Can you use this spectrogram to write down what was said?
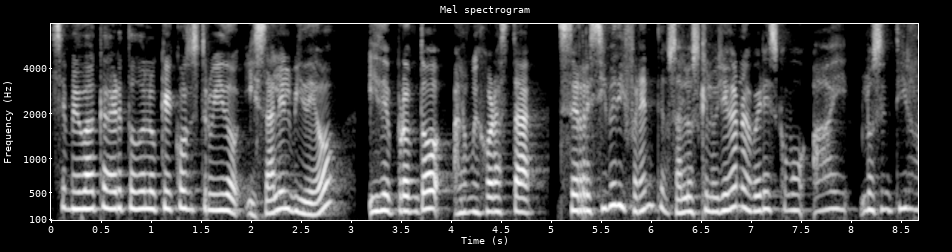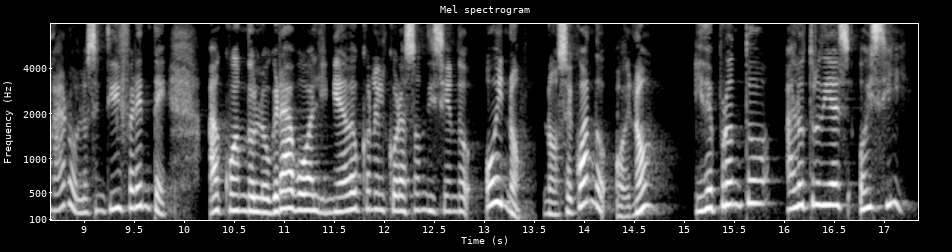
se me va a caer todo lo que he construido y sale el video y de pronto a lo mejor hasta se recibe diferente. O sea, los que lo llegan a ver es como, ay, lo sentí raro, lo sentí diferente. A cuando lo grabo alineado con el corazón diciendo, hoy no, no sé cuándo, hoy no. Y de pronto al otro día es, hoy sí.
